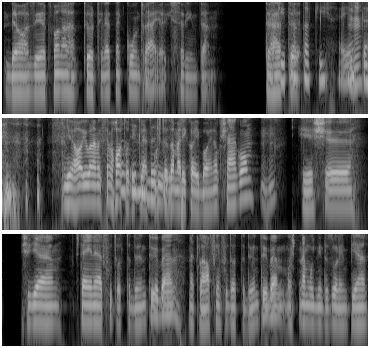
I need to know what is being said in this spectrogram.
de azért van a történetnek kontrája is szerintem. Tehát, Kit ki helyette? ugye, ha jól emlékszem, a ő hatodik lett most az amerikai bajnokságom, uh-huh. és, és ugye Steiner futott a döntőben, McLaughlin futott a döntőben, most nem úgy, mint az olimpián,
